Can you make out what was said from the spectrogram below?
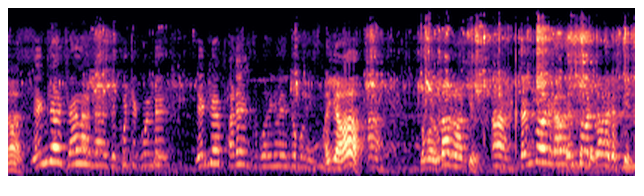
ஆ. எங்கே கேளாண்டாரத்தை கூட்டி கொண்டு எங்கே படையெடுத்து போறீங்களோ எங்க போறீங்க? ஐயா நம்ம செங்கோல் காலத்தில் தென்கோடி கானகத்தில்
